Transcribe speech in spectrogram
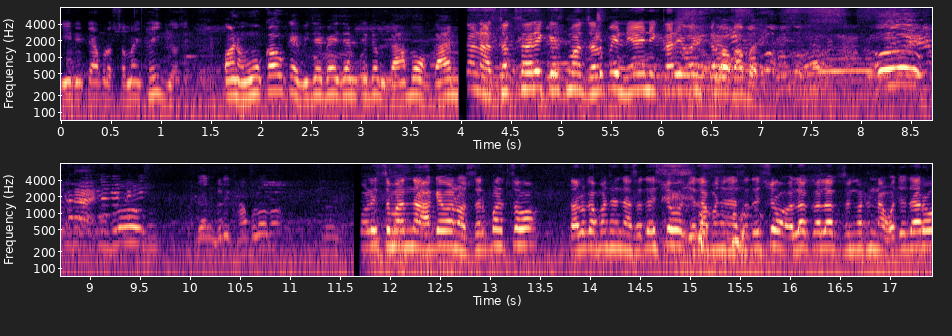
એ રીતે આપણો સમય થઈ ગયો છે. પણ હું કહું કે વિજયભાઈ જેમ કીધું ગામો ગામ સક્ષારી કેસમાં ઝડપી ન્યાયની કાર્યવાહી કરવા બાબત. કોળી સમાજના આગેવાનો, સરપંચો, તાલુકા પંચાયતના સદસ્યો, જિલ્લા પંચાયતના સદસ્યો અલગ અલગ સંગઠનના હોદ્દેદારો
